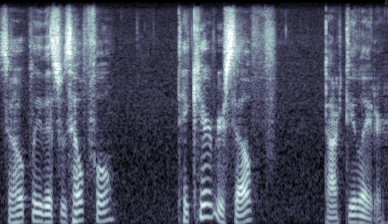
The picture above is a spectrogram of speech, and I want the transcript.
So hopefully this was helpful. Take care of yourself. Talk to you later.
